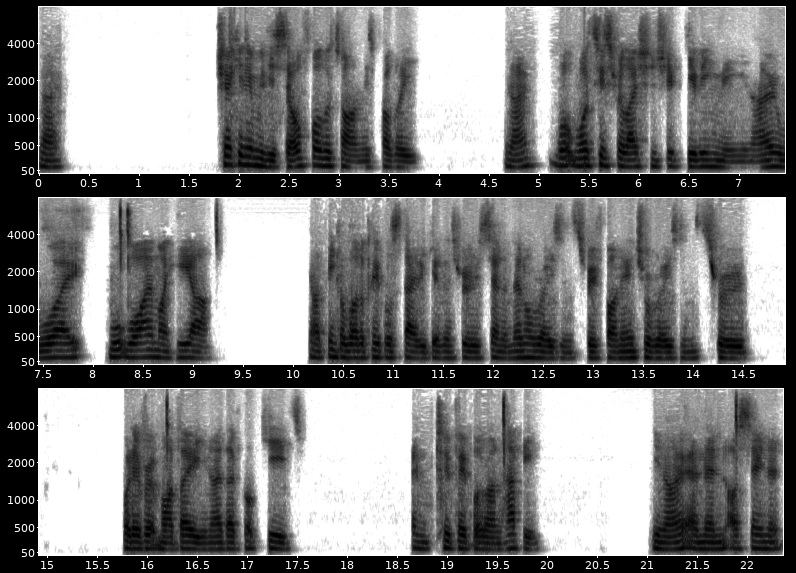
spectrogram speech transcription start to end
you know checking in with yourself all the time is probably you know what, what's this relationship giving me you know why why am I here? I think a lot of people stay together through sentimental reasons, through financial reasons, through whatever it might be. You know, they've got kids and two people are unhappy, you know, and then I've seen it,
